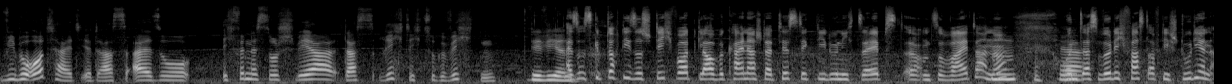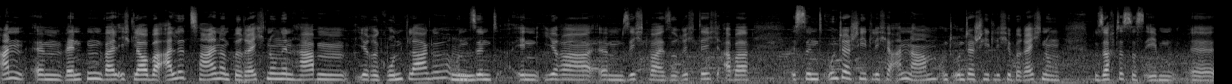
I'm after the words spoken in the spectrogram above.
Wie beurteilt ihr das? Also ich finde es so schwer, das richtig zu gewichten. Vivian. Also es gibt doch dieses Stichwort, glaube keiner Statistik, die du nicht selbst äh, und so weiter. Ne? Mhm. Ja. Und das würde ich fast auf die Studien anwenden, weil ich glaube, alle Zahlen und Berechnungen haben ihre Grundlage mhm. und sind in ihrer ähm, Sichtweise richtig. Aber es sind unterschiedliche Annahmen und unterschiedliche Berechnungen. Du sagtest es eben, äh,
